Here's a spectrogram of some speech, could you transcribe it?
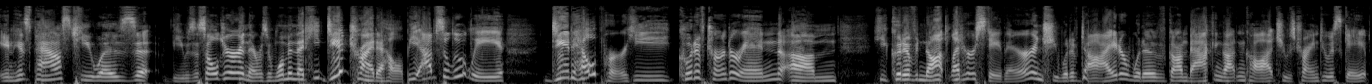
in his past he was he was a soldier and there was a woman that he did try to help. He absolutely did help her. He could have turned her in um he could have not let her stay there and she would have died or would have gone back and gotten caught. She was trying to escape.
